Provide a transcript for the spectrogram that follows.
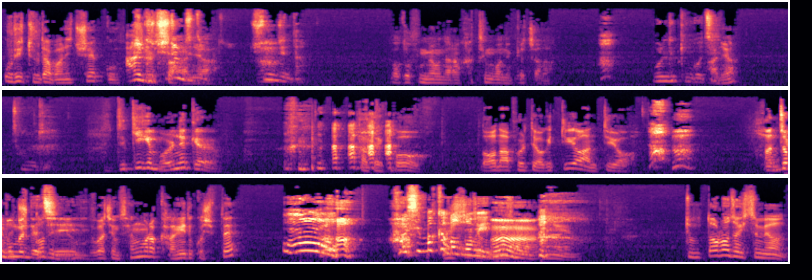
우리 둘 다 많이 취했고. 아니, 그 실수 취중진다. 아니야. 취중진다. 너도 분명 나랑 같은 거 느꼈잖아. 뭘 느낀 거지? 아니야? 전기. 느끼긴 뭘 느껴요. 다 됐고 너 나 볼 때 여기 뛰어 안 뛰어? 만져보면 죽거든요. 되지. 누가 지금 생물학 강의 듣고 싶대? 어머! 그 신박한 방법이. 응. 아니에요. 좀 떨어져 있으면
